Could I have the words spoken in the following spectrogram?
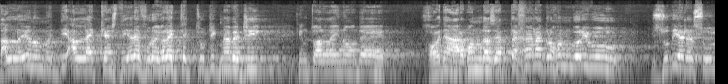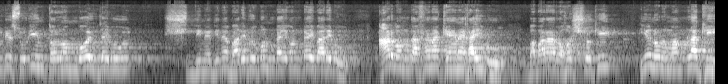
তাল্লয়নের মধ্যে আল্লাহ খেঁচ দিয়ে রে ফুরে ফেলাই চাইতো ঠিক না বে কিন্তু আল্লাহ ন দে, হয় দে আর বন্ধা যেতে খানা গ্রহণ করিব, যদি এটা চুল দি চুল ইন্ত লম্ব হয়ে যাইব, দিনে দিনে বাড়িব, ঘন্টায় ঘন্টায় বাড়িব, আর বন্ধা খানা কেনে খাইব। বাবারা রহস্য কি? ইয়নোর মামলা কি?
